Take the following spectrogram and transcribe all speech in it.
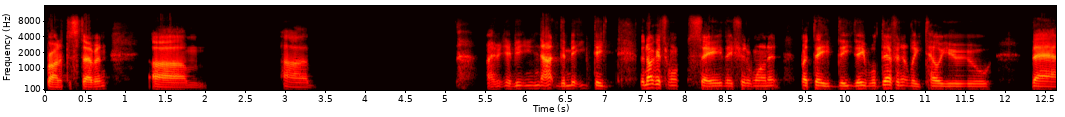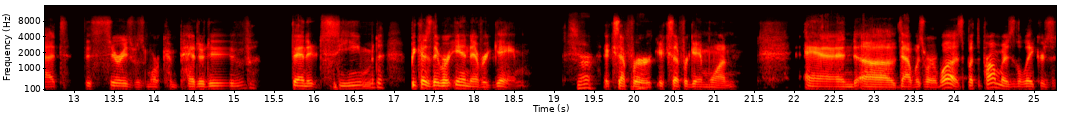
brought it to seven. Um, uh, I, mean, not the they the Nuggets won't say they should have won it, but they, they they will definitely tell you that this series was more competitive than it seemed because they were in every game sure. except for except for game one, and uh, that was where it was. But the problem is the Lakers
